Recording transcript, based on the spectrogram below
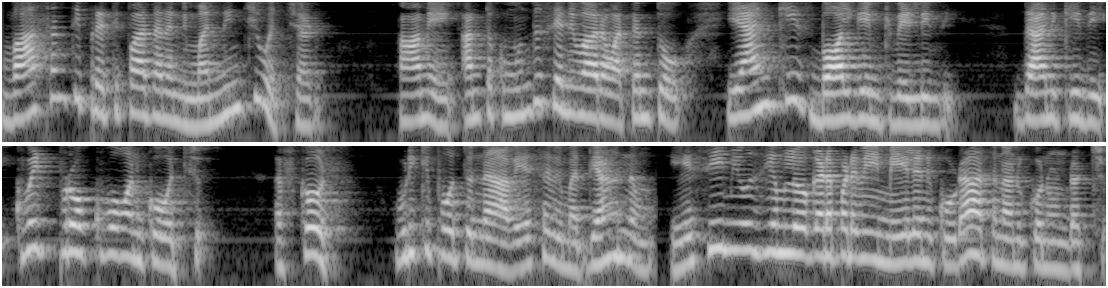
వాసంతి ప్రతిపాదనని మన్నించి వచ్చాడు. ఆమె అంతకు ముందు శనివారం అతనితో యాంకీస్ బాల్ గేమ్కి వెళ్ళింది. దానికి ఇది క్విడ్ ప్రోక్వో అనుకోవచ్చు. కోర్స్ ఉడికిపోతున్న ఆ వేసవి మధ్యాహ్నం ఏసీ మ్యూజియంలో గడపడమే మేలని కూడా అతను అనుకొని ఉండొచ్చు.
